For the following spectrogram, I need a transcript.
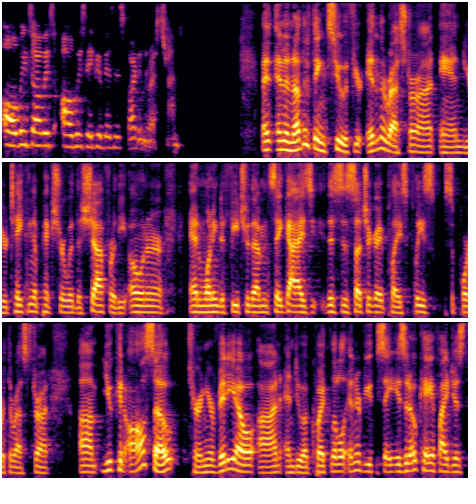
always, always, always leave your business card in the restaurant. And, and, another thing too, if you're in the restaurant and you're taking a picture with the chef or the owner and wanting to feature them and say, guys, this is such a great place, please support the restaurant. Um, you can also turn your video on and do a quick little interview. Say, is it okay if I just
